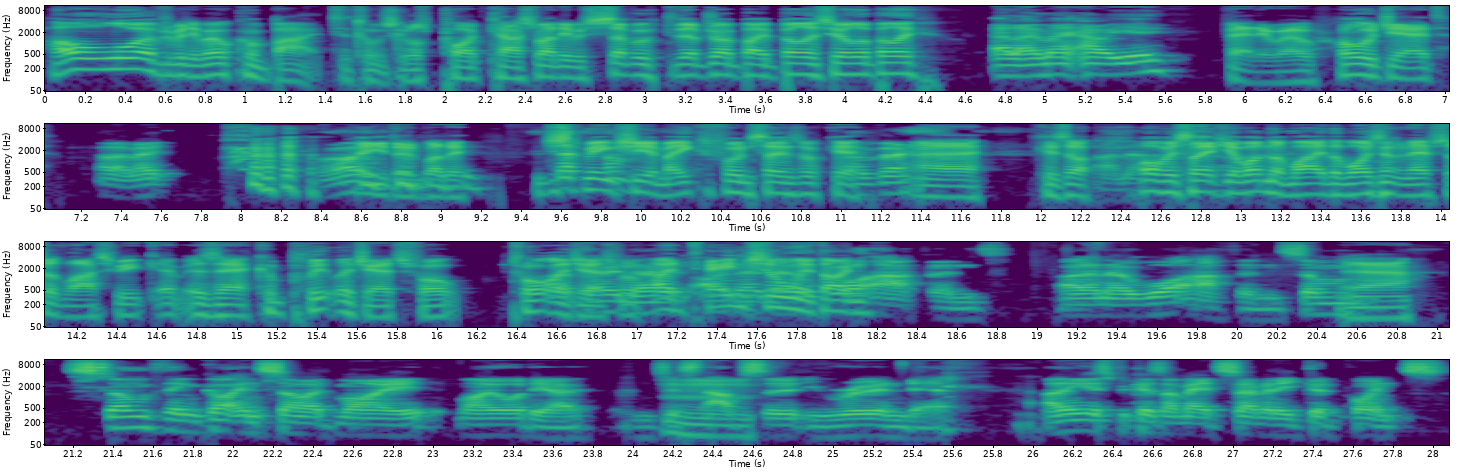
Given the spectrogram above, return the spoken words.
Hello, everybody. Welcome back to Talk Skills Podcast. My name is Sybil. Today I'm joined by Billy. Say hello, Billy. Hello, mate. How are you? Very well. Hello, Jed. Hello, mate. How you doing, buddy? Just make sure your microphone sounds okay. I'm very- Because I obviously, if you're wondering why there wasn't an episode last week, it was uh, completely Jed's fault. Totally I Jed's fault. know- Intentionally I don't know done. What happened? I don't know what happened. Some Yeah. something got inside my my audio and just Hmm. absolutely ruined it. I think it's because I made so many good points.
